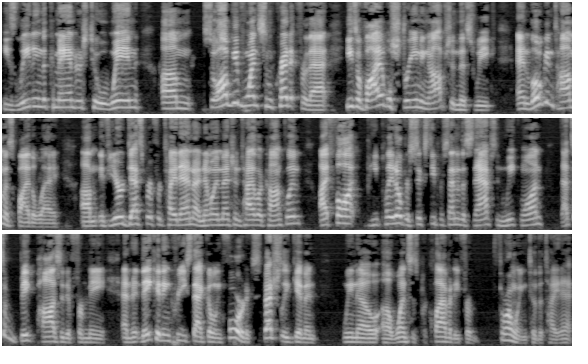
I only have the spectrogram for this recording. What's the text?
He's leading the commanders to a win. Um, so I'll give Wentz some credit for that. He's a viable streaming option this week. And Logan Thomas, by the way, um, if you're desperate for tight end, I know I mentioned Tyler Conklin. I thought he played over 60% of the snaps in week one. That's a big positive for me. And they could increase that going forward, especially given we know uh, Wentz's proclivity for throwing to the tight end.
